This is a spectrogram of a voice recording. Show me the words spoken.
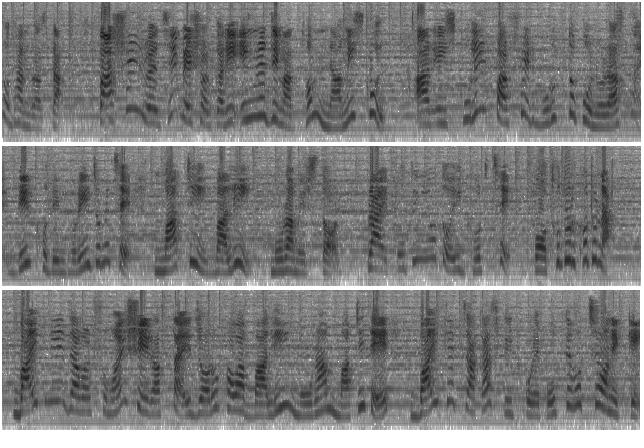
প্রধান রাস্তা। পাশেই রয়েছে বেসরকারি ইংরেজি মাধ্যম নামি স্কুল। আর এই স্কুলের পাশের গুরুত্বপূর্ণ রাস্তায় দীর্ঘদিন ধরেই জমেছে মাটি, বালি, মোরামের স্তর। প্রায় প্রতিনিয়তই ঘটছে পথ দুর্ঘটনা বাইক নিয়ে যাওয়ার সময় সেই রাস্তায় জড়ো হওয়া বালি, মোরাম মাটিতে বাইকের চাকা স্লিপ করে পড়তে হচ্ছে অনেককে।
